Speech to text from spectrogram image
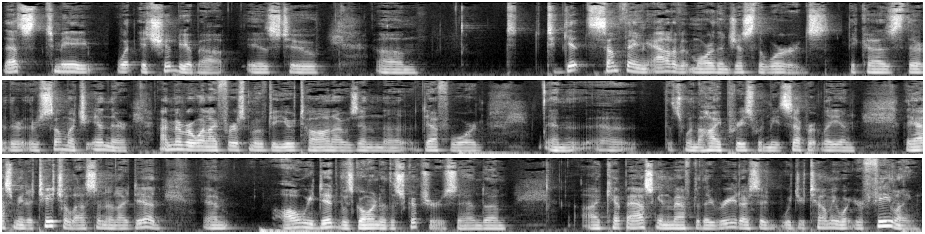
that's to me what it should be about is to um, t- to get something out of it more than just the words. because there, there, there's so much in there. I remember when I first moved to Utah and I was in the deaf ward, and uh, that's when the high priest would meet separately, and they asked me to teach a lesson, and I did. And all we did was go into the scriptures, and um, I kept asking them after they read. I said, "Would you tell me what you're feeling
